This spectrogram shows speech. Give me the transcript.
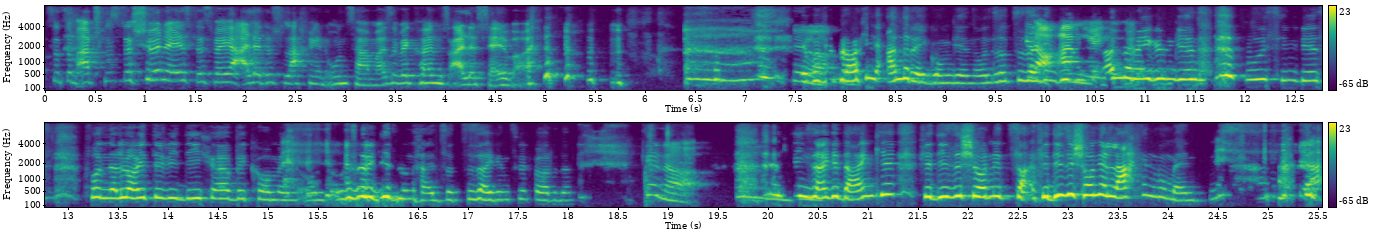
so zum Abschluss, das Schöne ist, dass wir ja alle das Lachen in uns haben. Also wir können es alle selber. Ja. Aber wir brauchen Anregungen und sozusagen genau, Anregungen. Anregungen müssen wir es von Leuten wie dich äh, bekommen und unsere Gesundheit sozusagen zu fördern. Genau. Ich sage danke für diese schöne Zeit, für diese schöne Lachenmomente. Ja.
